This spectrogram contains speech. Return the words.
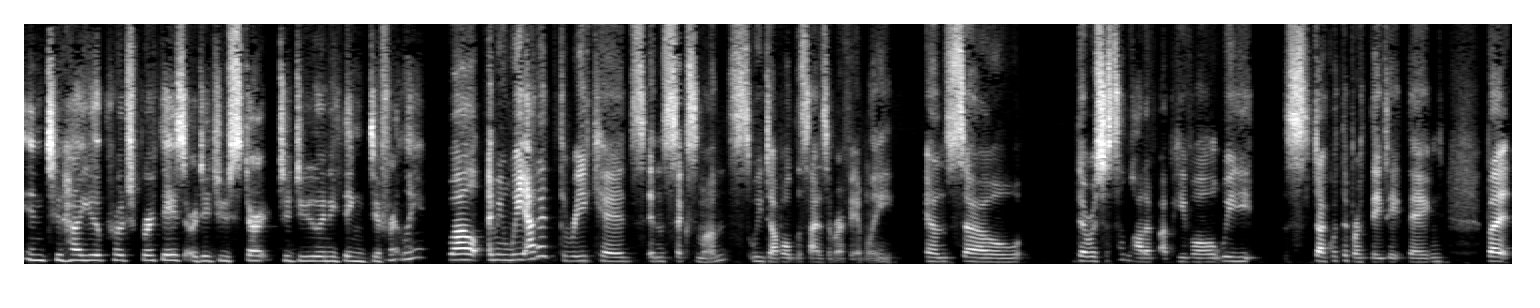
into how you approach birthdays or did you start to do anything differently? Well, I mean, we added three kids in six months. We doubled the size of our family. And so there was just a lot of upheaval. We stuck with the birthday date thing, but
